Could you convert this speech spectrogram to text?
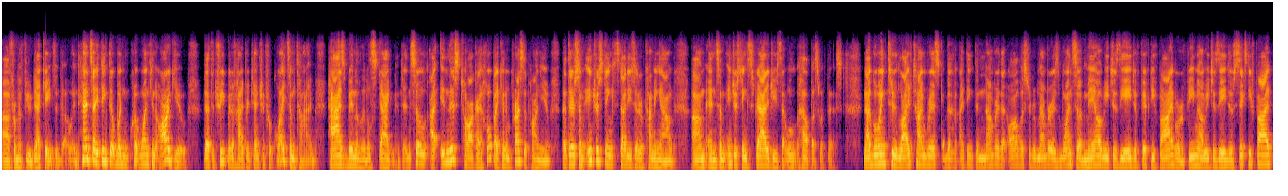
uh, from a few decades ago. And hence, I think that when one can argue that the treatment of hypertension for quite some time has been a little stagnant. And so uh, in this talk, I hope I can impress upon you that there's some interesting studies that are coming out um, and some interesting strategies that will help us with this. Now, going to lifetime risk, the, I think the number that all of us should remember is once a male reaches the age of 55 or a female reaches the age of 65,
